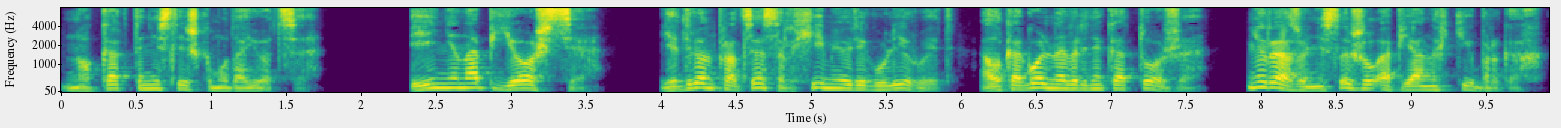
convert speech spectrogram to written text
Но как-то не слишком удается. И не напьешься. Ядрен процессор химию регулирует, алкоголь наверняка тоже. Ни разу не слышал о пьяных киборгах.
